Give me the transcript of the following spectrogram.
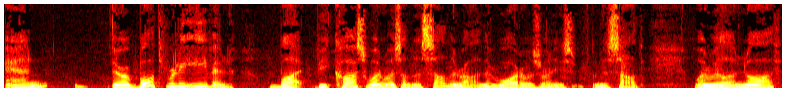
and they were both really even. But because one was on the southern route and the water was running from the south, one was on the north,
